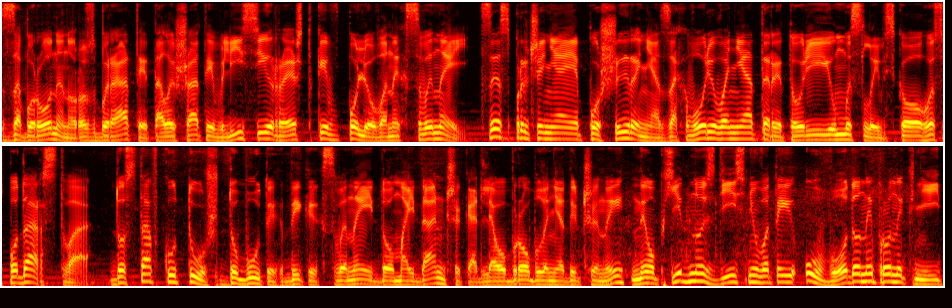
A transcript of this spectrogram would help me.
Заборонено розбирати та лишати в лісі рештки впольованих свиней. Це спричиняє поширення захворювання територією мисливського господарства. Доставку туш добутих диких свиней до майданчика для оброблення дичини необхідно здійснювати у водонепроникній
